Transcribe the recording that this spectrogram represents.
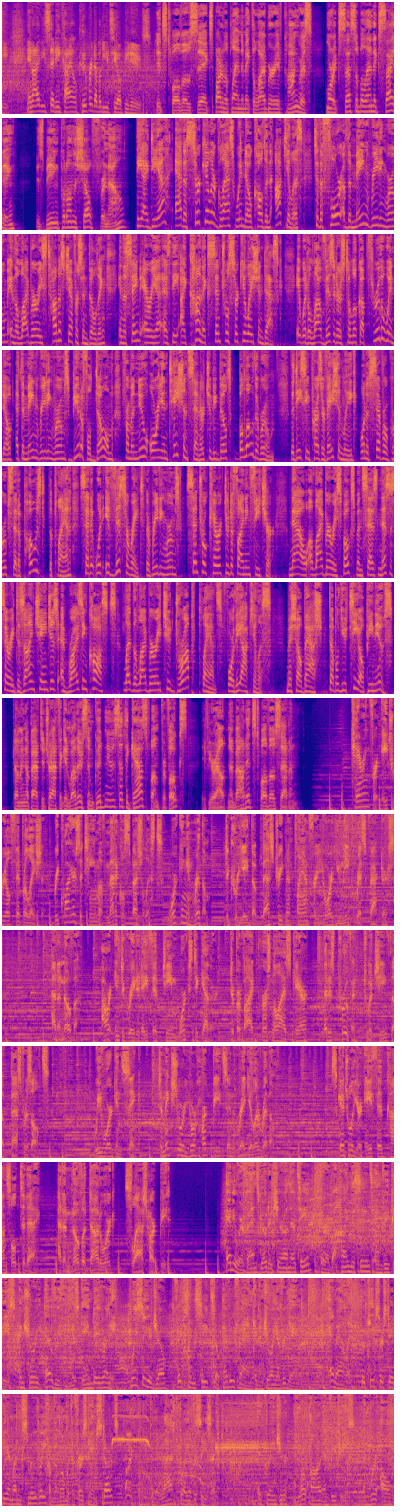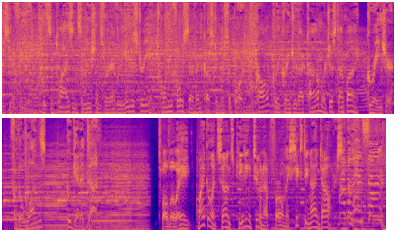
In Ivy City, Kyle Cooper, WTOP News. It's 1206. Part of a plan to make the Library of Congress more accessible and exciting is being put on the shelf for now. The idea? Add a circular glass window called an oculus to the floor of the main reading room in the library's Thomas Jefferson building in the same area as the iconic central circulation desk. It would allow visitors to look up through the window at the main reading room's beautiful dome from a new orientation center to be built below the room. The DC Preservation League, one of several groups that opposed the plan, said it would eviscerate the reading room's central character defining feature. Now, a library spokesman says necessary design changes and and rising costs led the library to drop plans for the Oculus. Michelle Basch, WTOP News. Coming up after traffic and weather, some good news at the gas pump for folks. If you're out and about, it's 1207. Caring for atrial fibrillation requires a team of medical specialists working in rhythm to create the best treatment plan for your unique risk factors. At Inova, our integrated AFib team works together to provide personalized care that is proven to achieve the best results. We work in sync to make sure your heart beats in regular rhythm. Schedule your AFib consult today at inova.org slash heartbeat. Anywhere fans go to cheer on their team, there are behind-the-scenes MVPs, ensuring everything is game day ready. We see you, Joe, fixing seats so every fan can enjoy every game. And Allie, who keeps her stadium running smoothly from the moment the first game starts to the last play of the season. At Grainger, you're our MVPs, and we're always here for you with supplies and solutions for every industry and 24-7 customer support. Call, clickgrainger.com, or just stop by. Grainger, for the ones who get it done. 1208. Michael and Son's heating tune up for only $69. Michael and Son.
